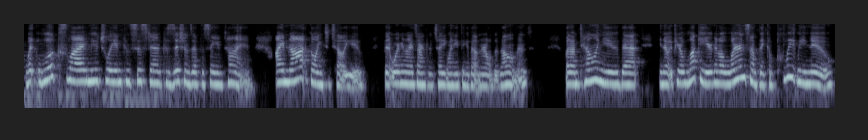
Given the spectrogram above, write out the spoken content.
what looks like mutually inconsistent positions at the same time. I am not going to tell you that organoids aren't going to tell you anything about neural development. But I'm telling you that, you know, if you're lucky, you're going to learn something completely new,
